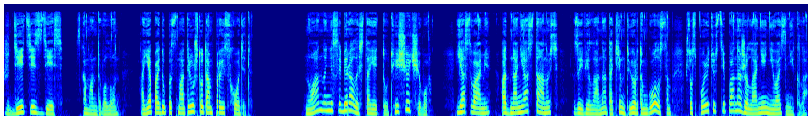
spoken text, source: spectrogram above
«Ждите здесь», — скомандовал он, — «а я пойду посмотрю, что там происходит». Но Анна не собиралась стоять тут. Еще чего. «Я с вами. Одна не останусь», — заявила она таким твердым голосом, что спорить у Степана желания не возникло.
